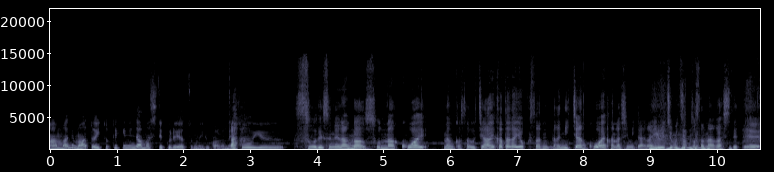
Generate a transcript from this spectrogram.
あまあでもあと意図的に騙してくるやつもいるからねあそういうそうですね。なんか、うんそんな怖い、なんかさ、うち相方がよくさ、なんか2ちゃん怖い話みたいな YouTube ずっとさ、流してて、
